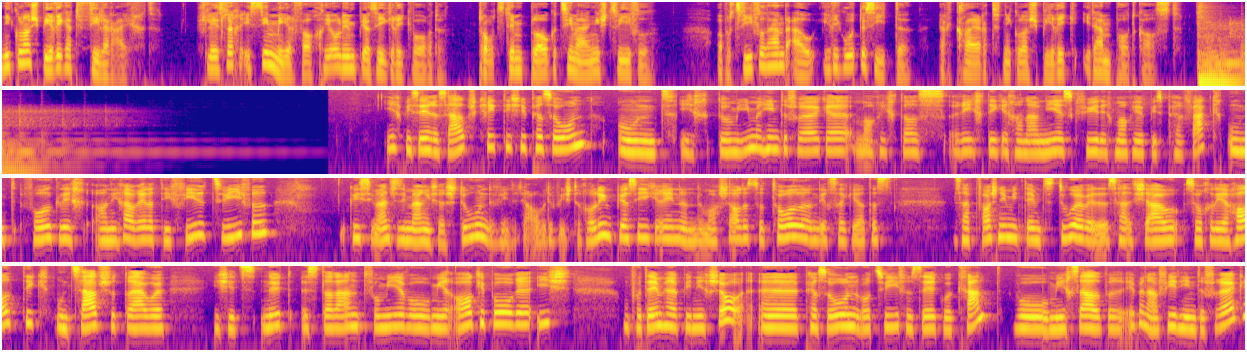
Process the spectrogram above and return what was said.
Nicola Spirig hat viel erreicht. Schließlich ist sie mehrfache Olympiasiegerin geworden. Trotzdem plagen sie manchmal Zweifel. Aber Zweifel haben auch ihre guten Seiten, erklärt Nicola Spirig in diesem Podcast. Ich bin sehr eine selbstkritische Person und ich tue mich immer hinterfragen, mache ich das richtig? Ich habe auch nie das Gefühl, ich mache etwas perfekt und folglich habe ich auch relativ viel Zweifel. Gewisse Menschen sind manchmal erstaunt und finden, ja, aber du bist doch Olympiasiegerin und du machst alles so toll. Und ich sage, ja, das, das hat fast nicht mit dem zu tun, weil das ist auch so ein bisschen Haltung und Selbstvertrauen ist jetzt nicht ein Talent von mir, wo mir angeboren ist, und von dem her bin ich schon eine Person, die Zweifel sehr gut kennt, wo mich selber eben auch viel hinterfragt.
